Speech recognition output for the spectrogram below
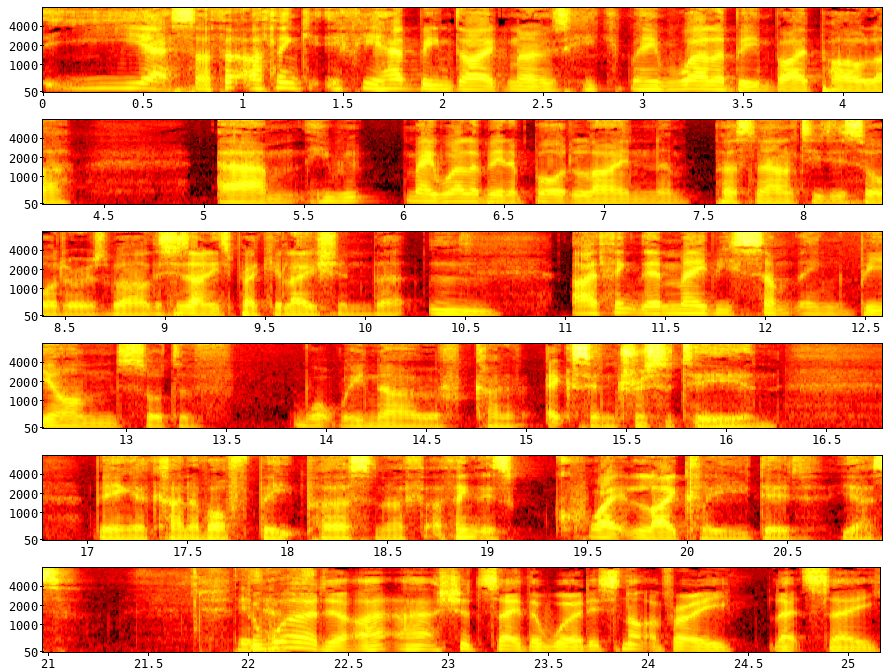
yes, I, th- I think if he had been diagnosed, he may well have been bipolar. Um, he w- may well have been a borderline um, personality disorder as well. This is only speculation, but I think there may be something beyond sort of what we know of kind of eccentricity and being a kind of offbeat person. I, th- I think it's quite likely he did. Yes, Did the have- word, I, I should say the word, it's not a very, let's say,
